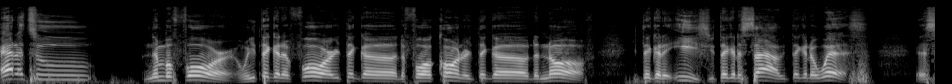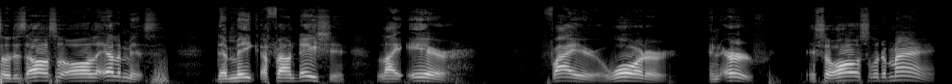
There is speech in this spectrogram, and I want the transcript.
attitude number four. When you think of the four, you think of the four corners. You think of the north. You think of the east. You think of the south. You think of the west. And so there's also all the elements that make a foundation, like air, fire, water, and earth. And so also the mind.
